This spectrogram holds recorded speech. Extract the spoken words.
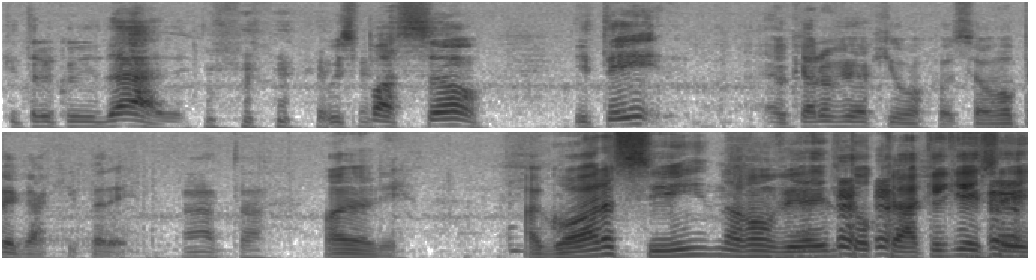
Que tranquilidade. o espação. E tem. Eu quero ver aqui uma coisa. Eu vou pegar aqui, peraí. Ah, tá. Olha ali. Agora sim, nós vamos ver ele tocar. O que, que é isso aí?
